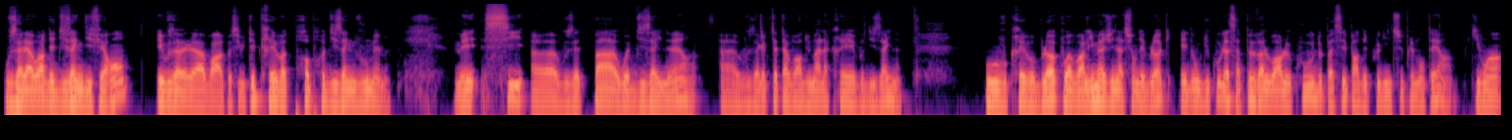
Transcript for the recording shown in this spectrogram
Vous allez avoir des designs différents et vous allez avoir la possibilité de créer votre propre design vous-même. Mais si euh, vous n'êtes pas web designer, euh, vous allez peut-être avoir du mal à créer vos designs ou vous créez vos blocs ou avoir l'imagination des blocs et donc du coup là ça peut valoir le coup de passer par des plugins supplémentaires qui vont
